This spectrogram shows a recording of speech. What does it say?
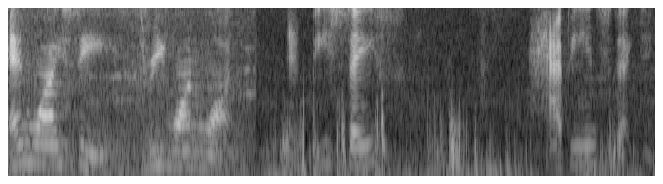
NYC 311. And be safe, happy inspecting.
